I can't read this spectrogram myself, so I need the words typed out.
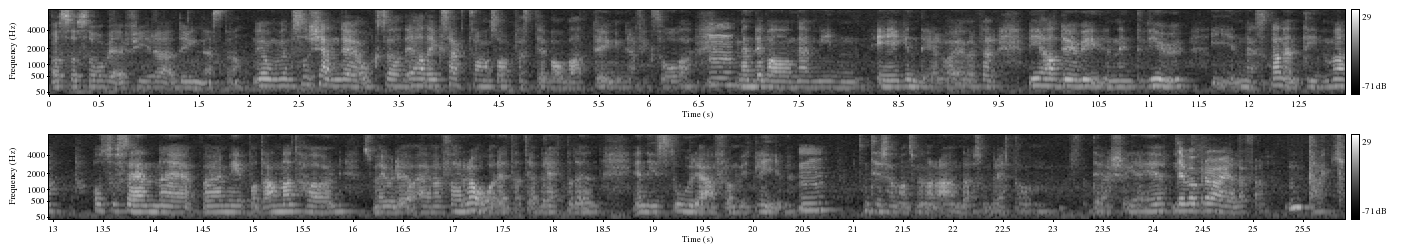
Och så sov jag i fyra dygn nästan. Jo men så kände jag också. Jag hade exakt samma sak fast det var bara ett dygn jag fick sova. Mm. Men det var när min egen del var över. För vi hade ju en intervju i nästan en timme. Och så sen eh, var jag med på ett annat hörn som jag gjorde även förra året. Att jag berättade en, en historia från mitt liv. Mm. Tillsammans med några andra som berättade om diverse grejer. Det var bra i alla fall. Mm, tack.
